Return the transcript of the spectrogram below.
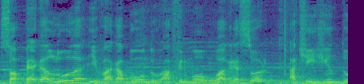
Só pega Lula e vagabundo, afirmou o agressor, atingindo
